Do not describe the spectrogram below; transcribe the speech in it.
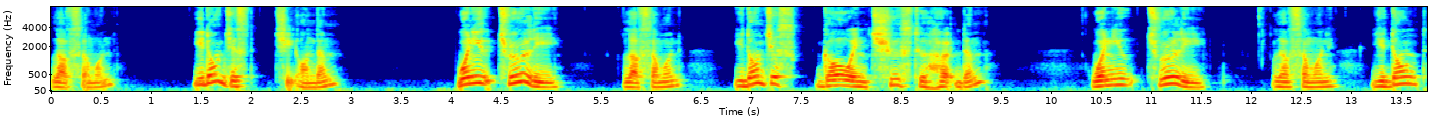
love someone, you don't just cheat on them. When you truly love someone, you don't just go and choose to hurt them. When you truly love someone, you don't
